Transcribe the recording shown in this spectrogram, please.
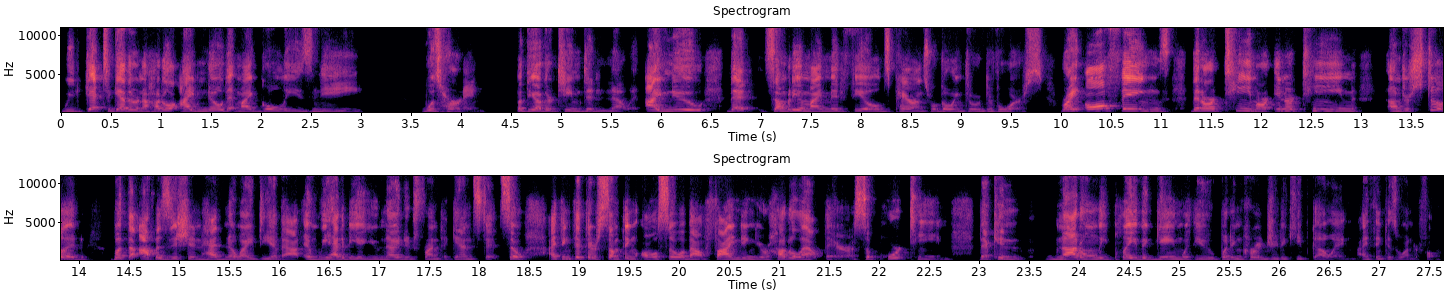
we'd get together in a huddle. I know that my goalie's knee was hurting but the other team didn't know it. I knew that somebody in my midfield's parents were going through a divorce, right? All things that our team, our inner team understood, but the opposition had no idea about. And we had to be a united front against it. So I think that there's something also about finding your huddle out there, a support team that can not only play the game with you, but encourage you to keep going, I think is wonderful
